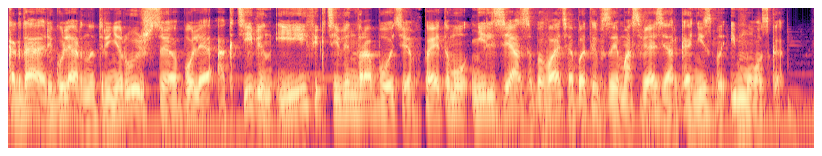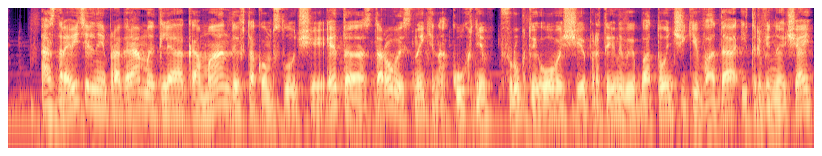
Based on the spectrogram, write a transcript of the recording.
Когда регулярно тренируешься, более активен и эффективен в работе, поэтому нельзя забывать об этой взаимосвязи организма и мозга. Оздоровительные программы для команды в таком случае – это здоровые снеки на кухне, фрукты и овощи, протеиновые батончики, вода и травяной чай,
